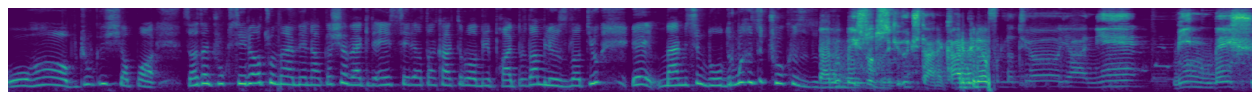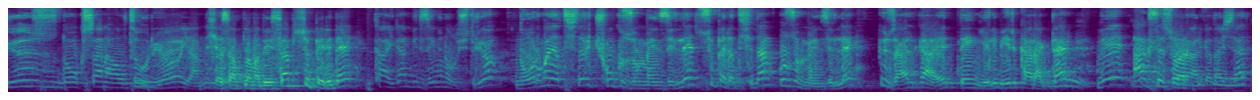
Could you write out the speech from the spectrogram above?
Oha bu çok iş yapar. Zaten çok seri atıyor mermilerini arkadaşlar. Belki de en seri atan karakter olabilir. Piper'dan bile hızlı atıyor. Ve mermisinin doldurma hızı çok hızlı çarpı 532 3 tane kar küreği fırlatıyor. Yani 1596 vuruyor. Yanlış hesaplamadıysam süperi de kaygan bir zemin oluşturuyor. Normal atışları çok uzun menzilli. Süper atışı da uzun menzilli. Güzel gayet dengeli bir karakter. Ve aksesuarı arkadaşlar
